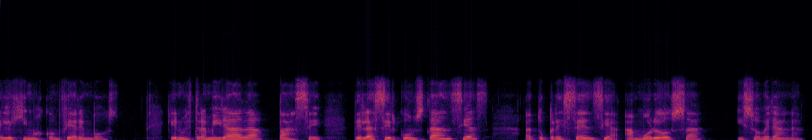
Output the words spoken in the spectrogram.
elegimos confiar en vos, que nuestra mirada pase de las circunstancias a tu presencia amorosa y soberana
